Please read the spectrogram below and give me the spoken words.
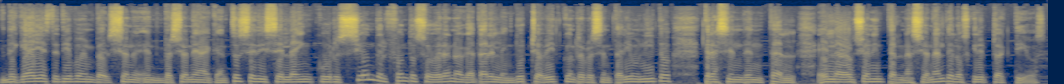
de que haya este tipo de inversiones, inversiones acá. Entonces dice, la incursión del Fondo Soberano a Qatar en la industria Bitcoin representaría un hito trascendental en la adopción internacional de los criptoactivos.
